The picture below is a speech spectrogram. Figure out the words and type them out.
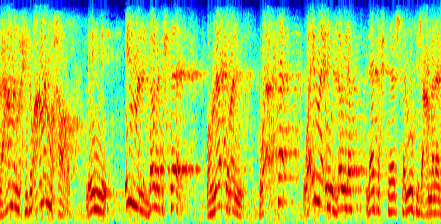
العمل محيطه عمل محرم. لأن إما أن الدولة تحتاج وهناك من هو أكثر وإما أن الدولة لا تحتاج فننتج عملا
